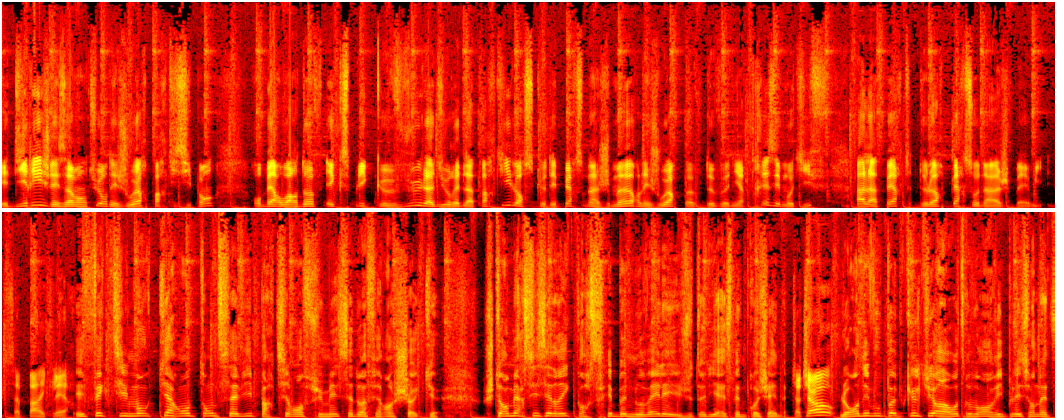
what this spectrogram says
et dirige les aventures des joueurs participants. Robert Wardoff explique que vu la durée de la partie, lorsque des personnages meurent, les joueurs peuvent devenir très émotifs à la perte de leur personnage. Ben oui, ça paraît clair. Effectivement, 40 ans de sa vie partir en fumée, ça doit faire un choc. Je te remercie Cédric pour ces bonnes nouvelles et je te dis à la semaine prochaine. Ciao ciao Le rendez-vous pop culture à retrouver en replay sur notre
